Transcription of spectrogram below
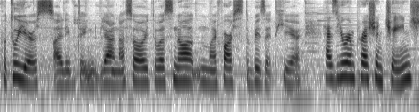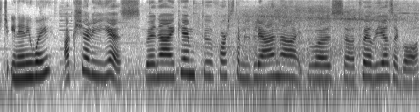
For two years I lived in Ljubljana, so it was not my first visit here. Has your impression changed in any way? Actually, yes. When I came to first time Ljubljana, it was uh, 12 years ago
